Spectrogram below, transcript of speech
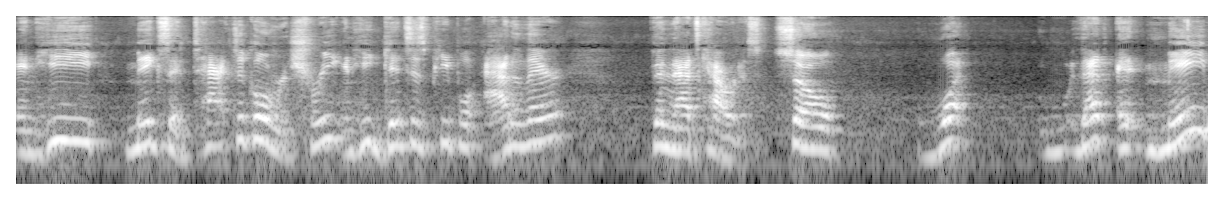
and he makes a tactical retreat and he gets his people out of there, then that's cowardice. So what that it may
